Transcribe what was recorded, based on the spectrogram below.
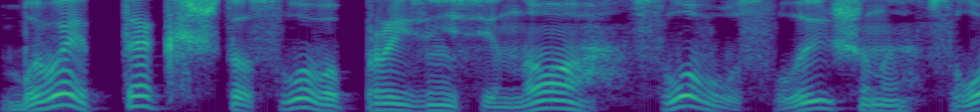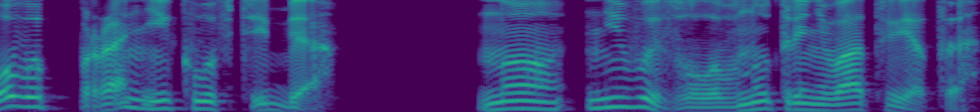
Бывает так, что слово произнесено, слово услышано, слово проникло в тебя, но не вызвало внутреннего ответа,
